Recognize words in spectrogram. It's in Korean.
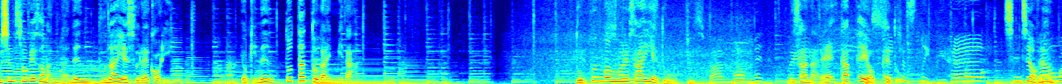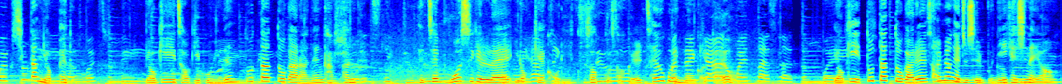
도심 속에서 만나는 문화예술의 거리. 여기는 또따또가입니다. 높은 건물 사이에도 우산 아래 카페 옆에도 심지어는 식당 옆에도 여기저기 보이는 또따또가라는 간판들 대체 무엇이길래 이렇게 거리 구석구석을 채우고 있는 걸까요? 여기 또따또가를 설명해 주실 분이 계시네요.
